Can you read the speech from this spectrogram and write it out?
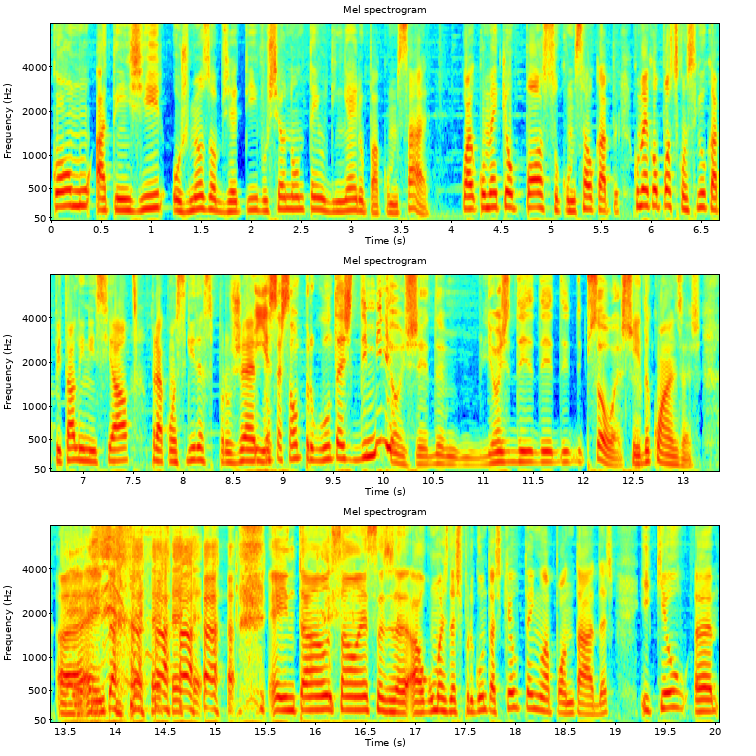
como atingir os meus objetivos se eu não tenho dinheiro para começar como é que eu posso começar o cap... como é que eu posso conseguir o capital inicial para conseguir esse projeto e essas são perguntas de milhões de milhões de, de, de pessoas e de kwanzas é. uh, então... então são essas uh, algumas das perguntas que eu tenho apontadas e que eu uh,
